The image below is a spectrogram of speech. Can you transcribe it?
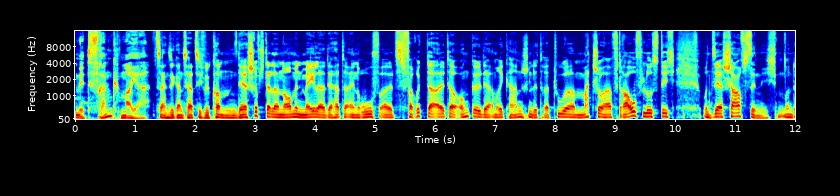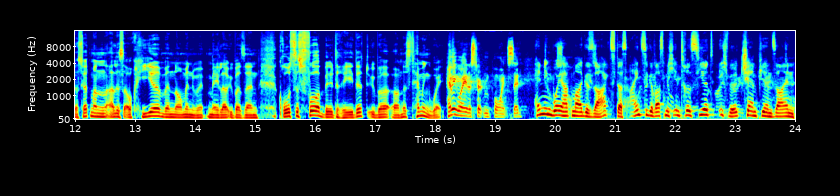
mit Frank Mayer. Seien Sie ganz herzlich willkommen. Der Schriftsteller Norman Mailer, der hatte einen Ruf als verrückter alter Onkel der amerikanischen Literatur, machohaft, rauflustig und sehr scharfsinnig. Und das hört man alles auch hier, wenn Norman Mailer über sein großes Vorbild redet, über Ernest Hemingway. Hemingway hat mal gesagt, das Einzige, was mich interessiert, ich will Champion sein.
